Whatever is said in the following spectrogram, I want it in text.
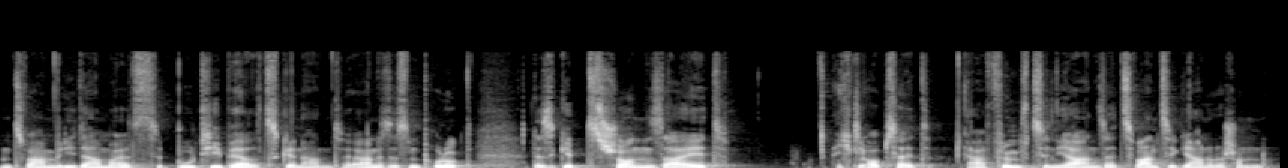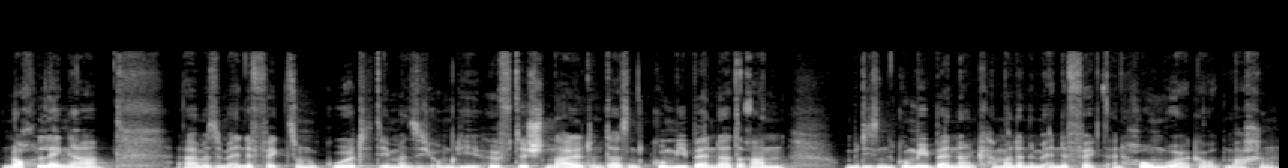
und zwar haben wir die damals Booty Belts genannt. Ja, das ist ein Produkt, das gibt es schon seit, ich glaube, seit ja, 15 Jahren, seit 20 Jahren oder schon noch länger. Ähm, ist im Endeffekt so ein Gurt, den man sich um die Hüfte schnallt und da sind Gummibänder dran. Und mit diesen Gummibändern kann man dann im Endeffekt ein Home-Workout machen.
